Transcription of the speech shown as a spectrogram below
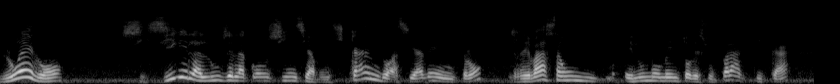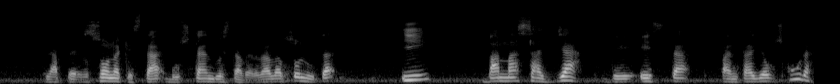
Luego, si sigue la luz de la conciencia buscando hacia adentro, rebasa en un momento de su práctica la persona que está buscando esta verdad absoluta y va más allá de esta pantalla oscura.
